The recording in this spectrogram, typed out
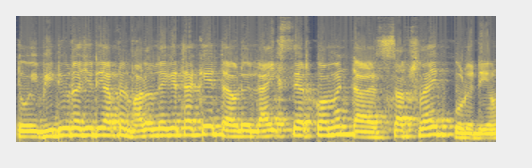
তো এই ভিডিওটা যদি আপনার ভালো লেগে থাকে, তাহলে লাইক শেয়ার কমেন্ট আর সাবস্ক্রাইব করে দিও।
